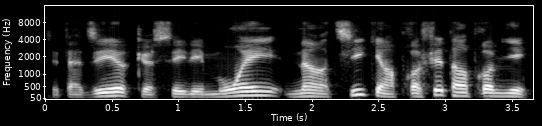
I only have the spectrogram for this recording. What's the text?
C'est-à-dire que c'est les moins nantis qui en profitent en premier.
